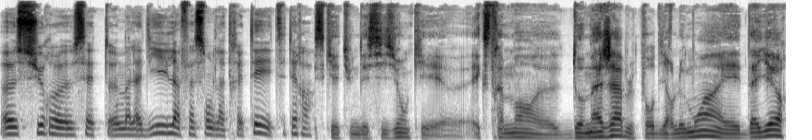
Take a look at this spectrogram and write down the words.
euh, sur euh, cette maladie, la façon de la traiter, etc. Ce qui est une décision qui est extrêmement dommageable pour dire le moins. Et d'ailleurs,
